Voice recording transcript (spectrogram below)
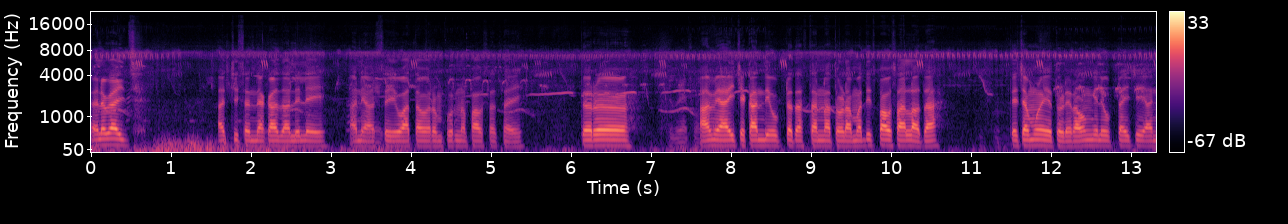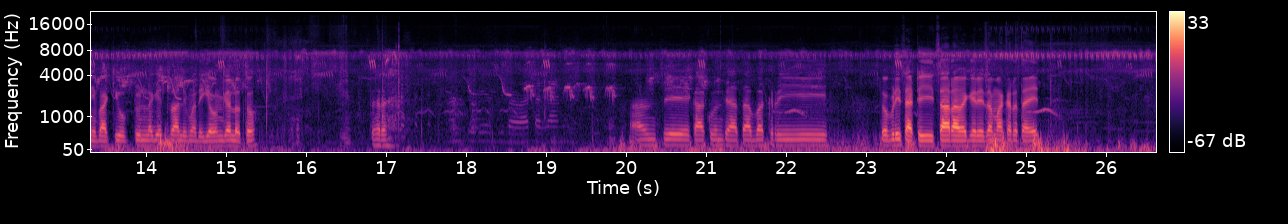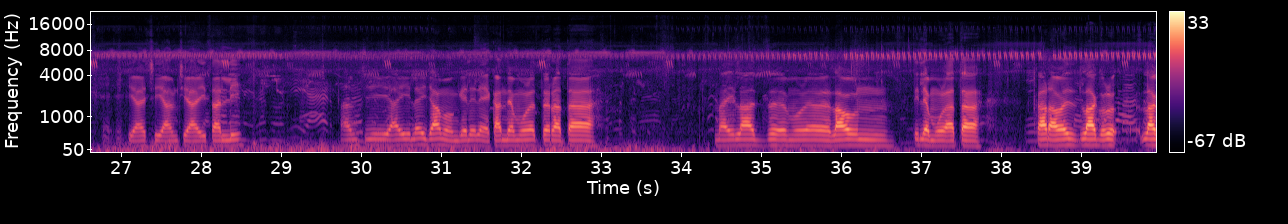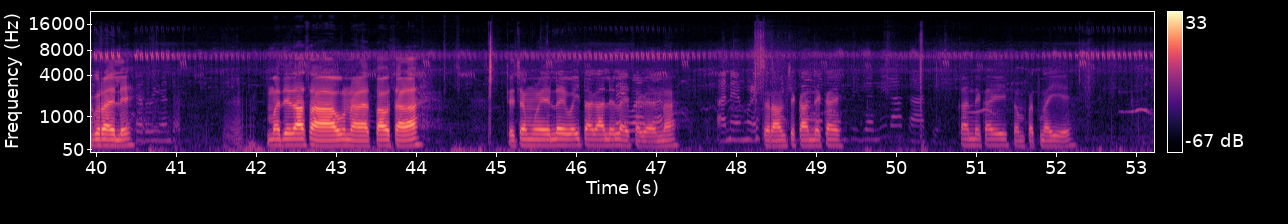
Hello guys आजची संध्याकाळ झालेली आहे आणि असं वातावरण पूर्ण पावसाचं आहे. तर आम्ही आईचे कांदे उपटत असताना थोडा मध्येच पाऊस आला होता. त्याच्यामुळे थोडे राहून गेले उपटायचे आणि बाकी उपटून लगेच ट्रॉलीमध्ये घेऊन गेलो होतो. तर आमचे काकून ते आता बकरी तोबडीसाठी चारा वगैरे जमा करत आहेत. याची आमची आई चालली. आमची आई लय जाम होऊन गेलेली आहे. कांद्यामुळं तर आता नाईलाज मुळे लावून दिल्यामुळं आता काढावेच लागू लागू राहिले. मध्येच असा उन्हाळ्यात पावसाळा. त्याच्यामुळे लय वैताग आलेला आहे सगळ्यांना. तर आमचे कांदे काय? कांदे काही संपत नाहीये.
